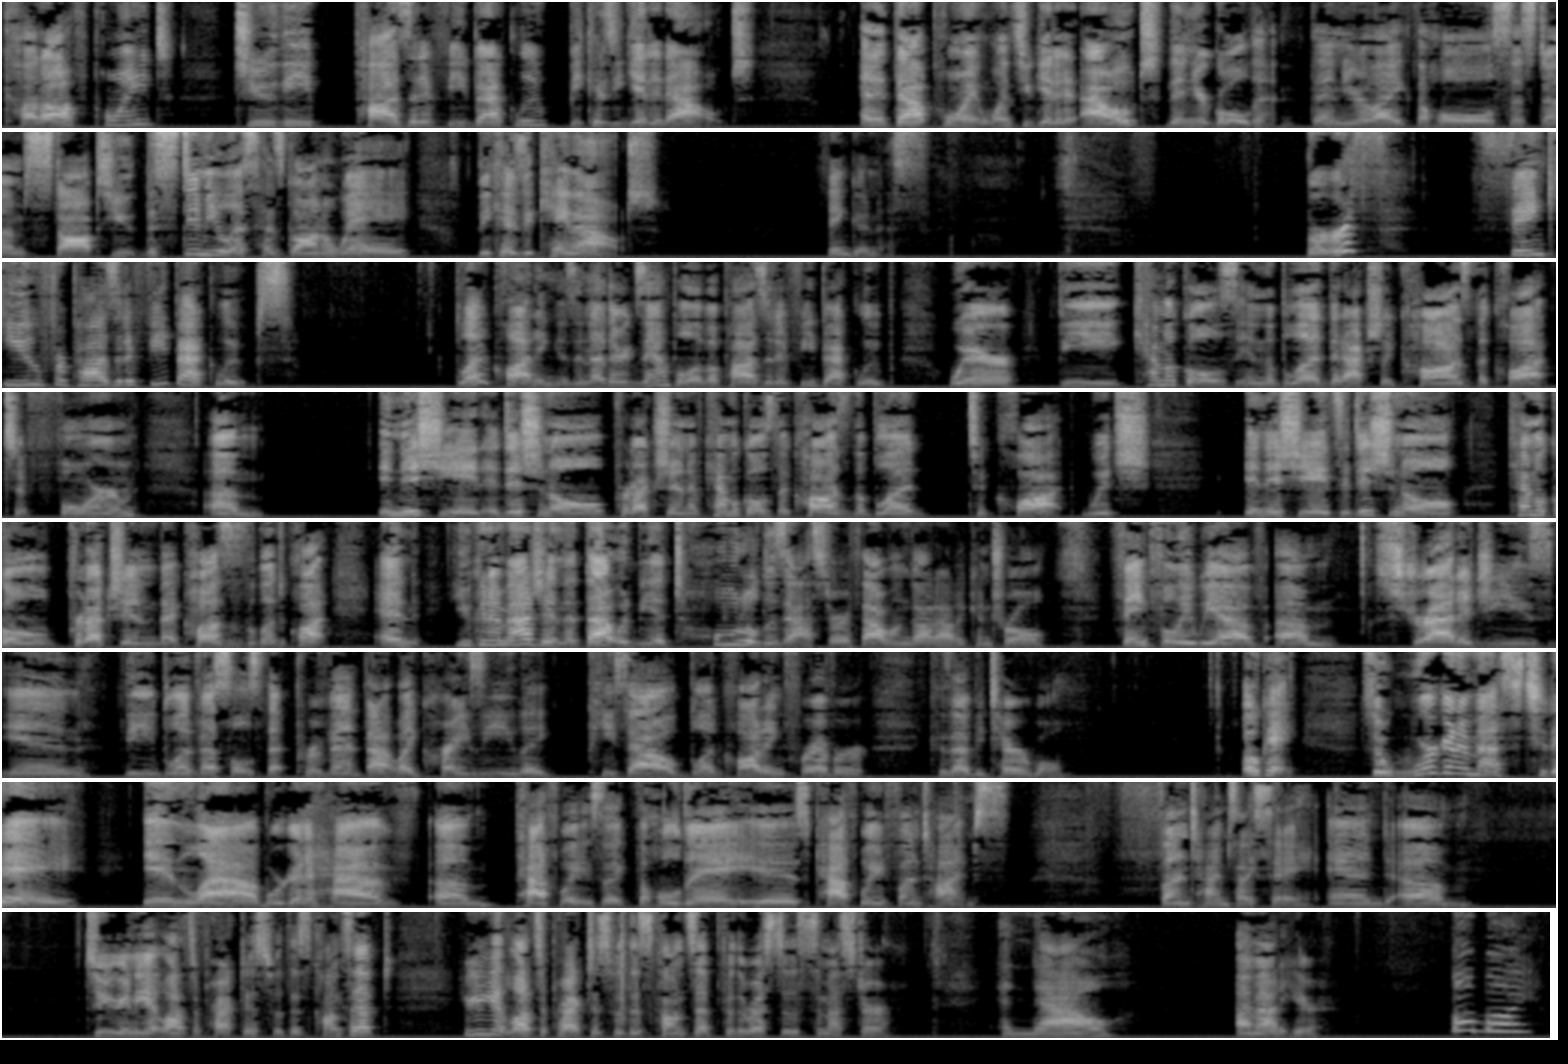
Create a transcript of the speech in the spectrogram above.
cutoff point to the positive feedback loop because you get it out. And at that point, once you get it out, then you're golden. Then you're like the whole system stops. You, the stimulus has gone away because it came out. Thank goodness. Birth, thank you for positive feedback loops. Blood clotting is another example of a positive feedback loop where the chemicals in the blood that actually cause the clot to form um, initiate additional production of chemicals that cause the blood to clot, which initiates additional chemical production that causes the blood to clot. And you can imagine that that would be a total disaster if that one got out of control. Thankfully, we have um, strategies in the blood vessels that prevent that like crazy, like peace out, blood clotting forever, because that would be terrible. Okay, so we're going to mess today in lab. We're going to have um, pathways. Like the whole day is pathway fun times. Fun times, I say. And um, so you're going to get lots of practice with this concept. You're going to get lots of practice with this concept for the rest of the semester. And now I'm out of here. Bye-bye.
